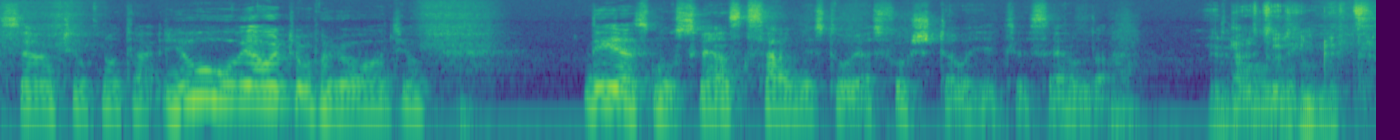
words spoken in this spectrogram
så jag har inte gjort någon tango. Jo, vi har hört den på radio. Det är nog svensk psalmhistorias första och hittills enda. Det låter rimligt.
